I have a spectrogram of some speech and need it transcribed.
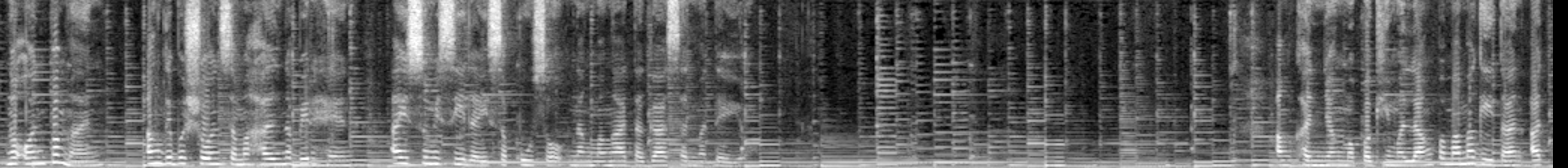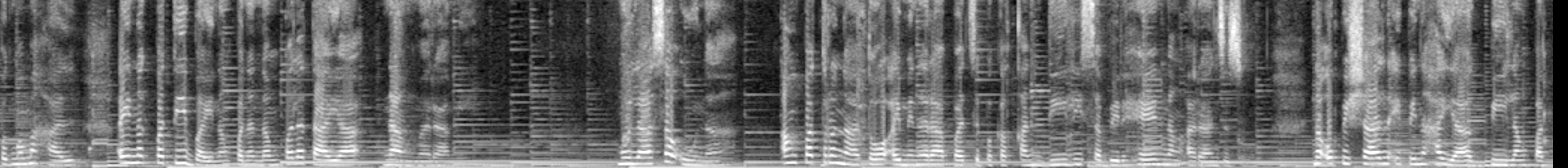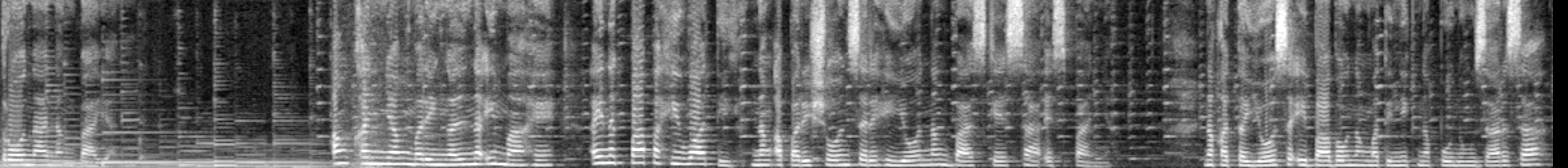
Noon pa man, ang debosyon sa mahal na Birhen ay sumisilay sa puso ng mga taga San Mateo. Ang kanyang mapaghimalang pamamagitan at pagmamahal ay nagpatibay ng pananampalataya ng marami. Mula sa una, ang patronato ay minarapat sa pagkakandili sa Birhen ng Aranzazu na opisyal na ipinahayag bilang patrona ng bayan. Ang kanyang maringal na imahe ay nagpapahiwatig ng aparisyon sa rehiyon ng Basque sa Espanya. Nakatayo sa ibabaw ng matinik na punong zarza,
